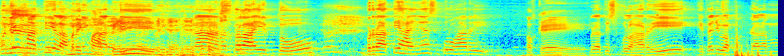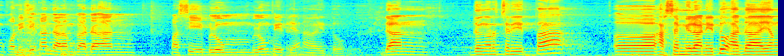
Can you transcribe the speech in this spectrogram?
Menikmati lah, menikmati. Nah, setelah itu berarti hanya 10 hari. Oke. Berarti 10 hari kita juga dalam kondisi kan dalam keadaan masih belum belum fit ya hal itu. Dan dengar cerita eh, AC Milan itu ada yang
